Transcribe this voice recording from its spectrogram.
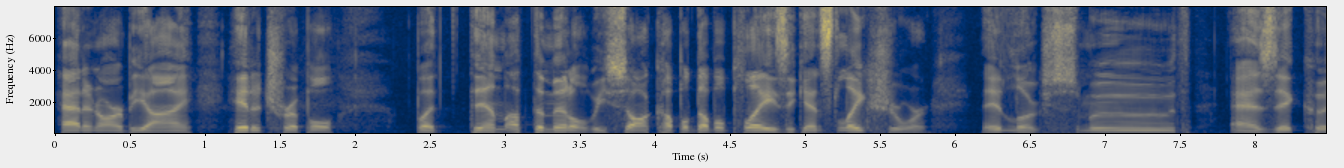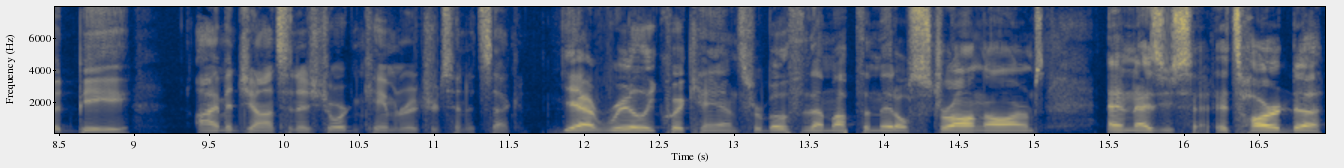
had an RBI, hit a triple. But them up the middle, we saw a couple double plays against Lakeshore. It looked smooth as it could be. Ivan Johnson as short and Kamen Richardson at second. Yeah, really quick hands for both of them up the middle, strong arms. And as you said, it's hard to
